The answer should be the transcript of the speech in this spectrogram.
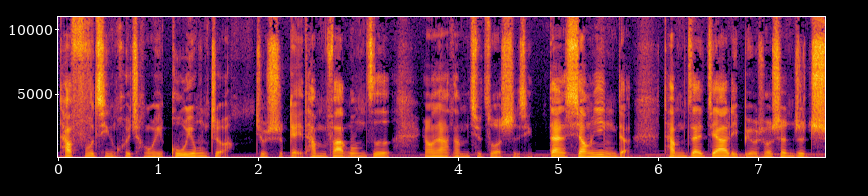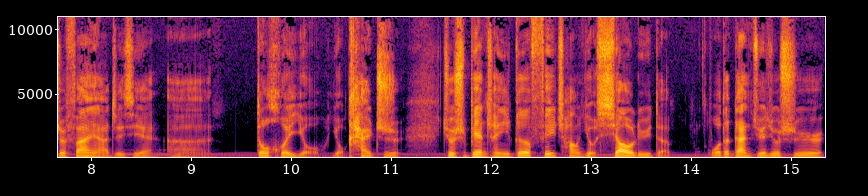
他父亲会成为雇佣者，就是给他们发工资，然后让他们去做事情。但相应的，他们在家里，比如说甚至吃饭呀这些，呃，都会有有开支，就是变成一个非常有效率的。我的感觉就是。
